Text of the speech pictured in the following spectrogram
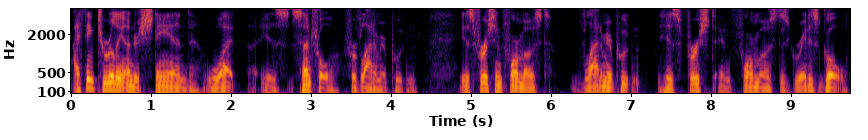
I think to really understand what is central for Vladimir Putin is first and foremost Vladimir Putin. His first and foremost, his greatest goal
